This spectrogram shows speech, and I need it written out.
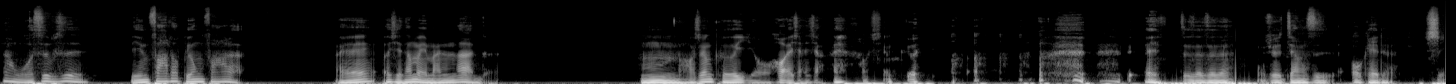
那我是不是连发都不用发了？哎，而且他们也蛮烂的。嗯，好像可以哦。后来想想，哎，好像可以。哎，真的真的，我觉得这样是 OK 的，行，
